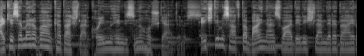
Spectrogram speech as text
Herkese merhaba arkadaşlar. Coin Mühendisi'ne hoş geldiniz. Geçtiğimiz hafta Binance vadeli işlemlere dair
